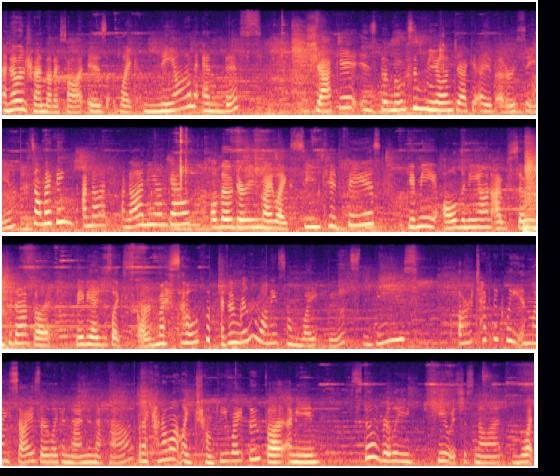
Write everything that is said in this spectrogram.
Another trend that I saw is like neon, and this jacket is the most neon jacket I've ever seen. It's not my thing. I'm not I'm not a neon gal. Although during my like scene kid phase, give me all the neon. I was so into that, but maybe I just like scarred myself. I've been really wanting some white boots. These are technically in my size. They're like a nine and a half, but I kind of want like chunky white boots. But I mean, still really cute. It's just not what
